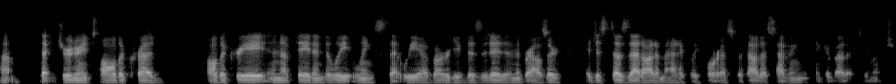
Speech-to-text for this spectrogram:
um, that generates all the CRUD all the create and update and delete links that we have already visited in the browser. It just does that automatically for us without us having to think about it too much.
